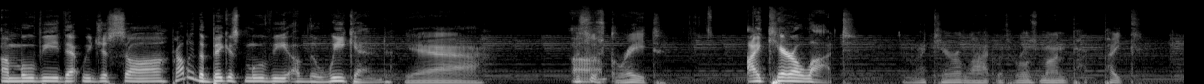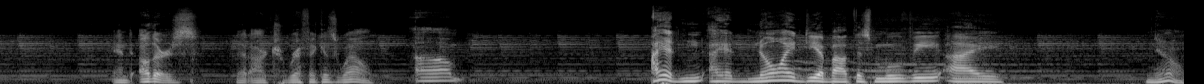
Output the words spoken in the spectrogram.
a movie that we just saw? Probably the biggest movie of the weekend. Yeah. This was Um, great. I care a lot. I care a lot with Rosamund Pike and others that are terrific as well. Um, I had I had no idea about this movie. I No.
